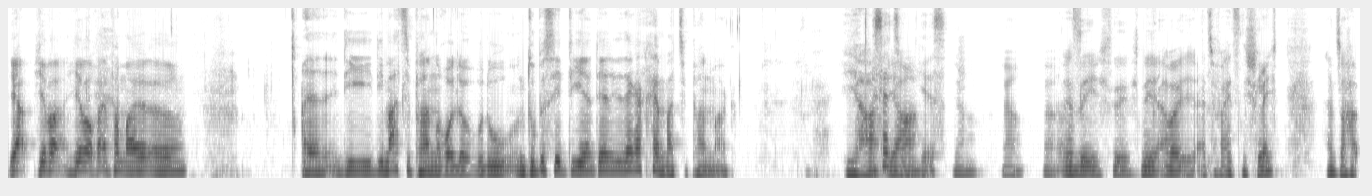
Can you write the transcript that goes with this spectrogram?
Ja, hier war, hier war auch einfach mal äh, äh, die, die Marzipanrolle, wo du, und du bist hier der, der, der gar kein Marzipan mag. Ja, Ist halt so, ja, hier ist- ja, ja, ja, ja sehe ich, sehe ich. Nee, aber ich, also war jetzt nicht schlecht. Also habe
